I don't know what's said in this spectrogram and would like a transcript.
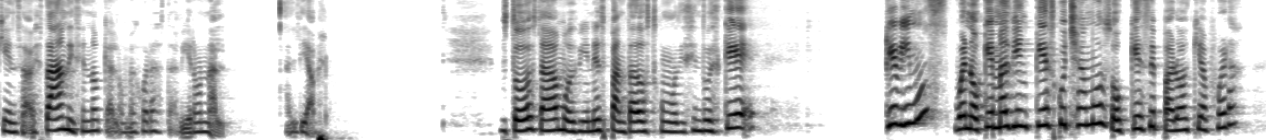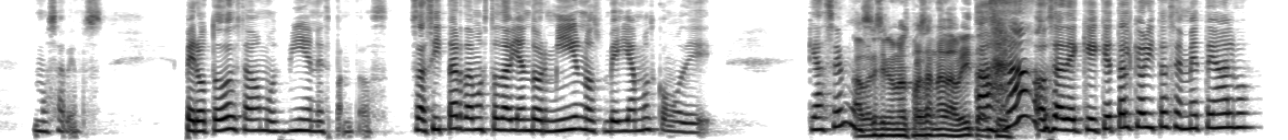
Quién sabe. Estaban diciendo que a lo mejor hasta vieron al, al diablo. Pues todos estábamos bien espantados, como diciendo, es que, ¿qué vimos? Bueno, ¿qué más bien qué escuchamos o qué se paró aquí afuera? No sabemos. Pero todos estábamos bien espantados. O sea, sí tardamos todavía en dormir, nos veíamos como de, ¿qué hacemos? A ver si no nos pasa nada ahorita. sí. Ajá, o sea, de que qué tal que ahorita se mete algo.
